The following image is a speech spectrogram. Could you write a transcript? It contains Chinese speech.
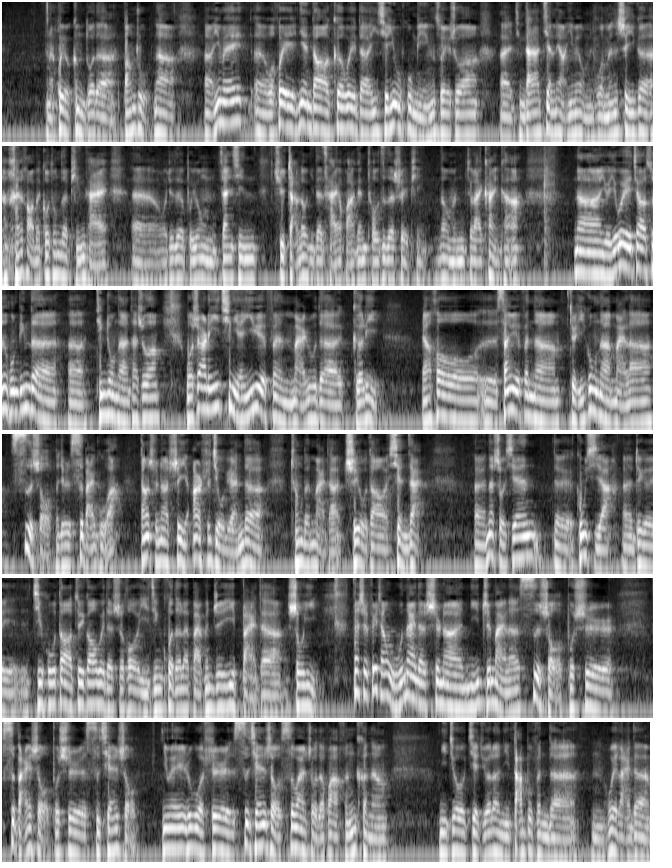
嗯，会有更多的帮助。那。呃，因为呃，我会念到各位的一些用户名，所以说呃，请大家见谅，因为我们我们是一个很好的沟通的平台，呃，我觉得不用担心去展露你的才华跟投资的水平。那我们就来看一看啊，那有一位叫孙宏斌的呃听众呢，他说我是二零一七年一月份买入的格力，然后呃三月份呢就一共呢买了四手，那就是四百股啊。当时呢是以二十九元的成本买的，持有到现在。呃，那首先呃恭喜啊，呃这个几乎到最高位的时候已经获得了百分之一百的收益。但是非常无奈的是呢，你只买了四手，不是四百手，不是四千手。因为如果是四千手、四万手的话，很可能你就解决了你大部分的嗯未来的。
